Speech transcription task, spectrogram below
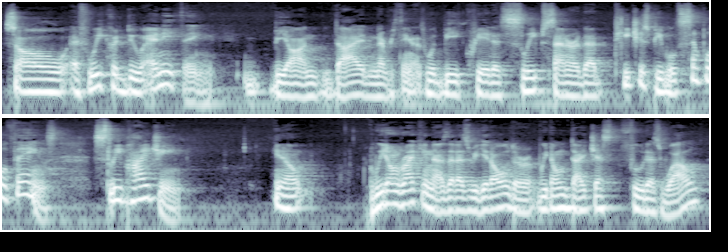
So if we could do anything beyond diet and everything else, would be create a sleep center that teaches people simple things, sleep hygiene. You know, we don't recognize that as we get older, we don't digest food as well.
